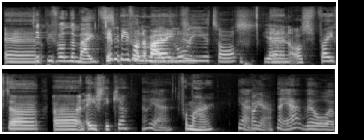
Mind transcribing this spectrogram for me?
En, Tippie van de meid. Tippie van de meid. Lolly in je tas. Ja. en als vijfde eh, een elastiekje Oh ja. voor mijn haar. ja. Oh ja, Nou ja, wel eh,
